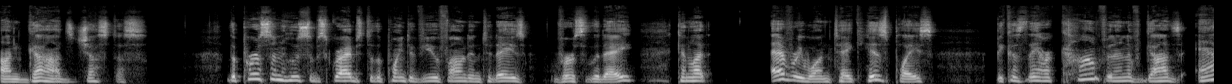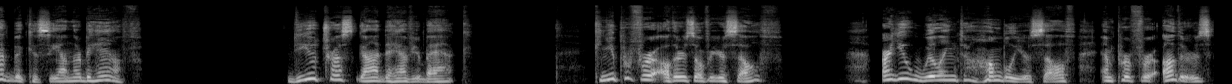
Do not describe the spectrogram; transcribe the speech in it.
on God's justice. The person who subscribes to the point of view found in today's verse of the day can let everyone take his place because they are confident of God's advocacy on their behalf. Do you trust God to have your back? Can you prefer others over yourself? Are you willing to humble yourself and prefer others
